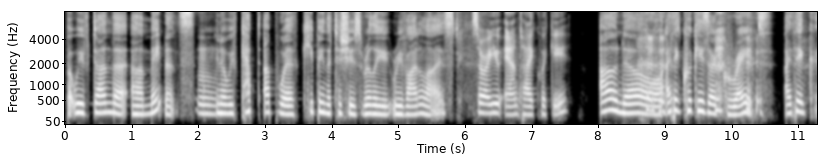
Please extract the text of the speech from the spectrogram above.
but we've done the uh, maintenance. Mm. You know, we've kept up with keeping the tissues really revitalized. So, are you anti quickie? Oh no, I think quickies are great. I think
